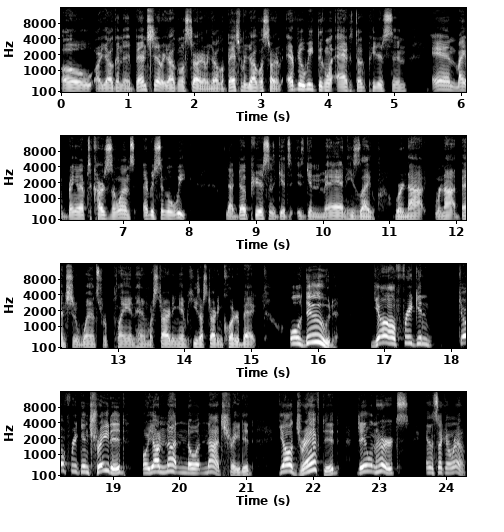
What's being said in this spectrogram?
Oh, are y'all gonna bench him? Or y'all gonna start him? Are y'all gonna bench him? Or y'all gonna start him? Every week they're gonna ask Doug Pederson and might bring it up to Carson Wentz every single week. Now Doug Pederson gets is getting mad. He's like, "We're not, we're not benching Wentz. We're playing him. We're starting him. He's our starting quarterback." Well, dude, y'all freaking, y'all freaking traded or y'all not no not traded. Y'all drafted Jalen Hurts in the second round.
